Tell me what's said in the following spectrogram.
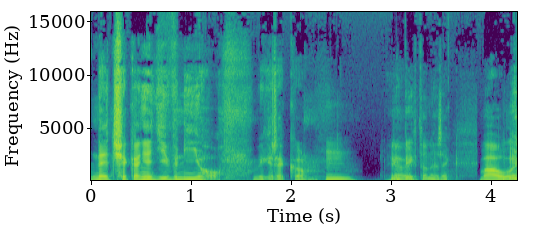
nečekaně divného, bych řekl. Hmm. Jak bych to neřekl. Wow,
